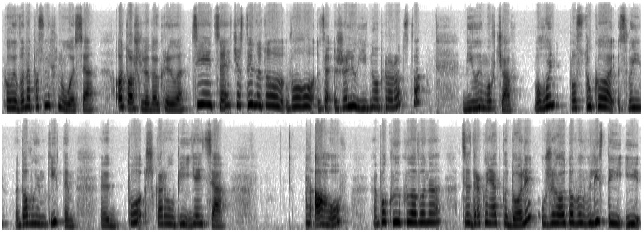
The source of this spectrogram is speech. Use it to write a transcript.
коли вона посміхнулася. Отож, льодокрила, ці яйце частина того жалюгідного пророцтва? Білий мовчав. Вогонь постукала своїм довгим кігтем е, по шкарупі яйця. Агов, покликала вона. Це драконятко долі уже готове вилізти і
